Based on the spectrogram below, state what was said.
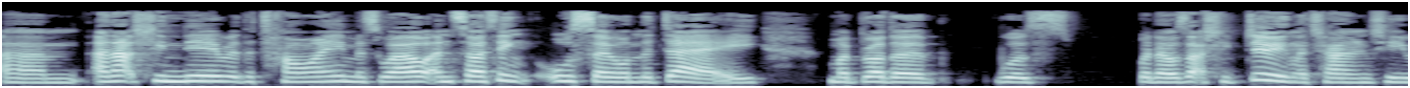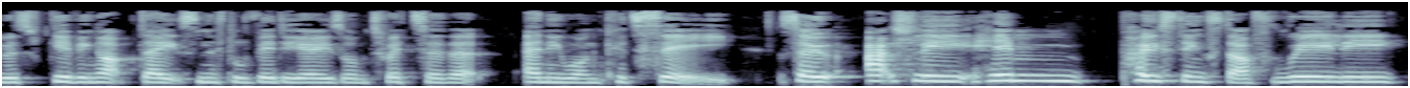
um, and actually nearer the time as well. And so I think also on the day, my brother was when I was actually doing the challenge, he was giving updates and little videos on Twitter that anyone could see. So actually, him posting stuff really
